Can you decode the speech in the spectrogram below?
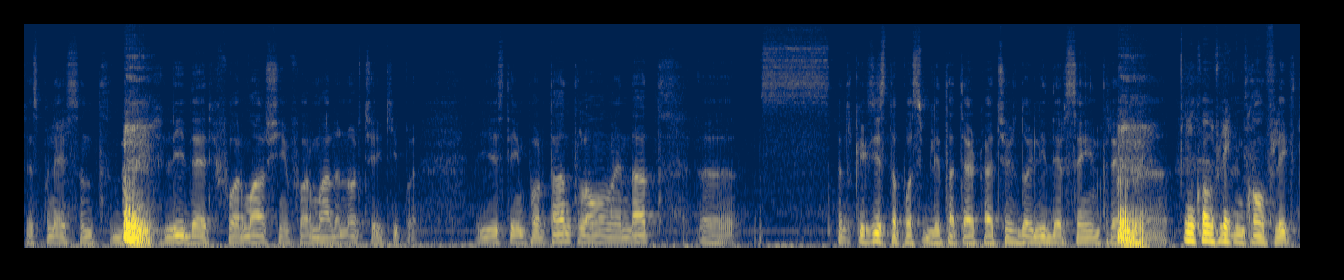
ce spuneai, sunt doi lideri, formal și informal, în orice echipă. Este important, la un moment dat, pentru că există posibilitatea ca acești doi lideri să intre în, în conflict. În conflict.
